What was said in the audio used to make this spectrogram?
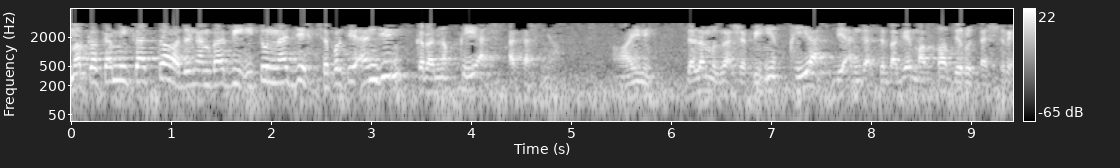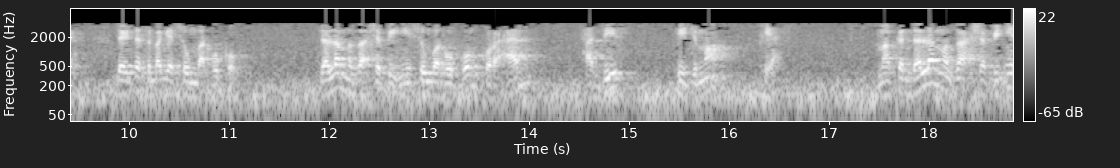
Maka kami kata dengan babi itu najis seperti anjing kerana qiyas atasnya. Ha ini dalam mazhab Syafi'i qiyas dianggap sebagai tasyrih. Dia itu sebagai sumber hukum. Dalam mazhab Syafi'i sumber hukum Quran, hadis, ijma', qiyas. Maka dalam mazhab Syafi'i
